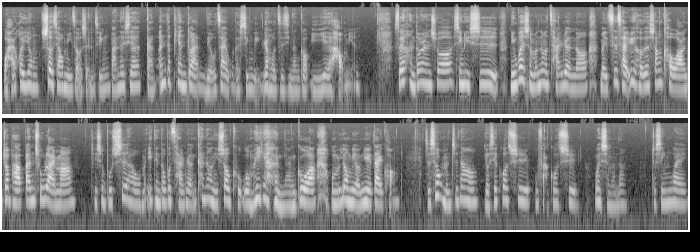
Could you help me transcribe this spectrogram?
我还会用社交迷走神经，把那些感恩的片段留在我的心里，让我自己能够一夜好眠。所以很多人说，心理师，你为什么那么残忍呢？每次才愈合的伤口啊，你就把它搬出来吗？其实不是啊，我们一点都不残忍。看到你受苦，我们也很难过啊。我们又没有虐待狂，只是我们知道有些过去无法过去，为什么呢？就是因为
